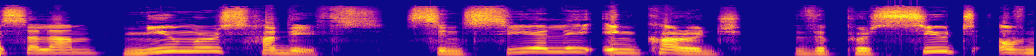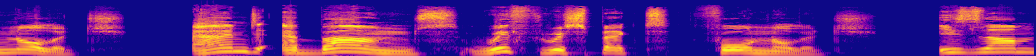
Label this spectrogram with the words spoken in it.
salam, numerous hadiths sincerely encourage the pursuit of knowledge and abounds with respect for knowledge. Islam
